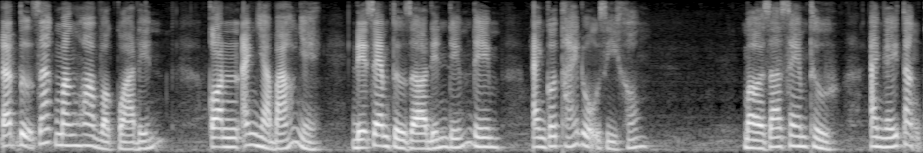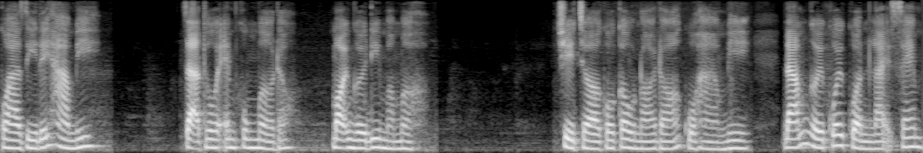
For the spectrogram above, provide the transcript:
đã tự giác mang hoa và quà đến. Còn anh nhà báo nhỉ, để xem từ giờ đến đếm đêm anh có thái độ gì không? Mở ra xem thử, anh ấy tặng quà gì đấy Hà My? Dạ thôi em không mở đâu, mọi người đi mà mở. Chỉ chờ có câu nói đó của Hà My, đám người quay quần lại xem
